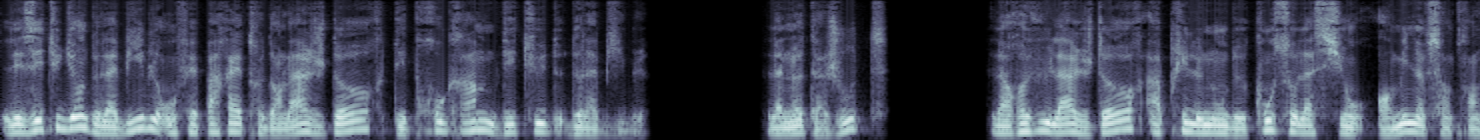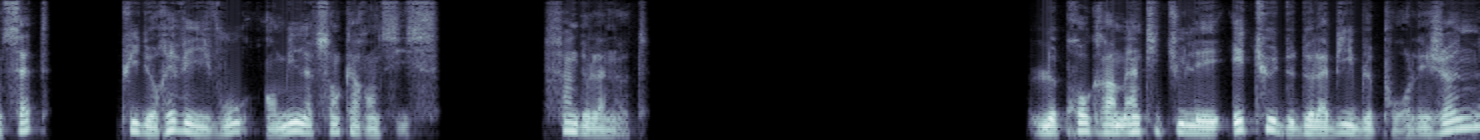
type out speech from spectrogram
les étudiants de la Bible ont fait paraître dans l'âge d'or des programmes d'études de la Bible. La note ajoute La revue L'âge d'or a pris le nom de Consolation en 1937, puis de Réveillez-vous en 1946. Fin de la note. Le programme intitulé Études de la Bible pour les jeunes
